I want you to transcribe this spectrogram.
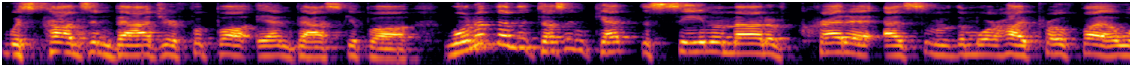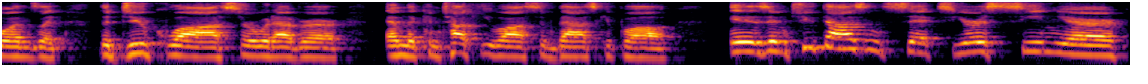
Wisconsin Badger football and basketball. One of them that doesn't get the same amount of credit as some of the more high profile ones, like the Duke loss or whatever, and the Kentucky loss in basketball, is in 2006. You're a senior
